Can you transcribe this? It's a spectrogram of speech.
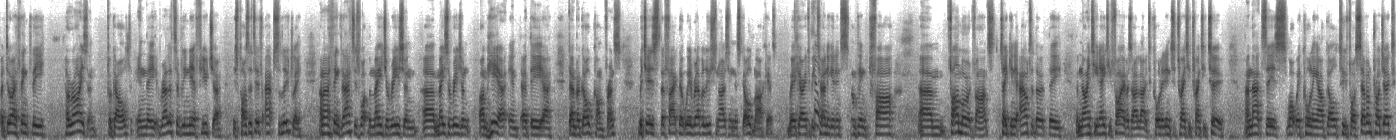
But do I think the horizon for gold in the relatively near future is positive, absolutely. And I think that is what the major reason, uh, major reason I'm here in, at the uh, Denver Gold Conference, which is the fact that we're revolutionizing this gold market. We're going to be so, turning it into something far um, far more advanced, taking it out of the, the, the, 1985, as I like to call it, into 2022. And that is what we're calling our Gold 247 project.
